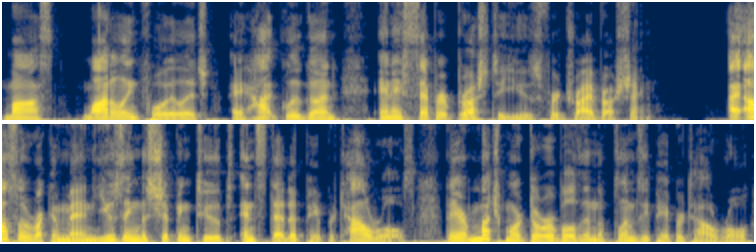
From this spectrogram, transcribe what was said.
moss, modeling foliage, a hot glue gun, and a separate brush to use for dry brushing. I also recommend using the shipping tubes instead of paper towel rolls. They are much more durable than the flimsy paper towel roll,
